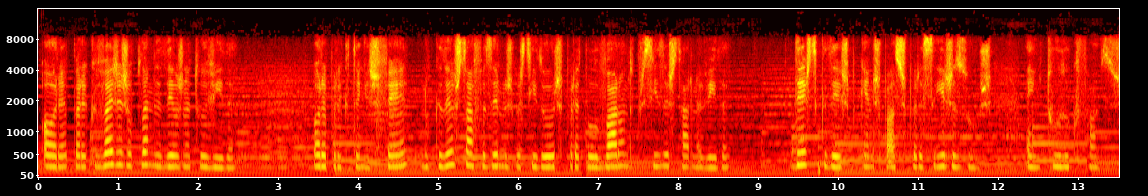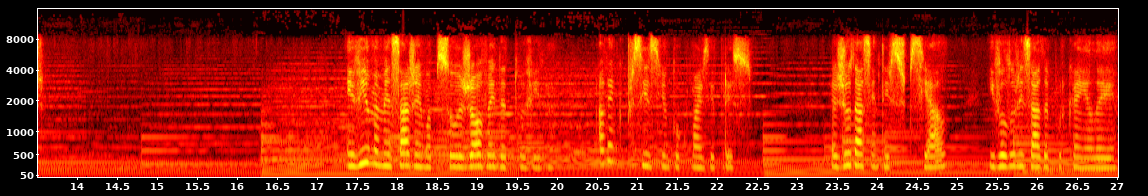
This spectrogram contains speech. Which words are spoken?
Ora para que vejas o plano de Deus na tua vida. Ora para que tenhas fé no que Deus está a fazer nos bastidores para te levar onde precisas estar na vida, desde que dês pequenos passos para seguir Jesus em tudo o que fazes. Envia uma mensagem a uma pessoa jovem da tua vida, alguém que precise de um pouco mais de apreço. Ajuda a sentir-se especial e valorizada por quem ela é.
